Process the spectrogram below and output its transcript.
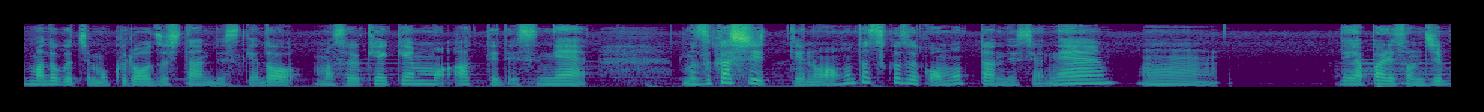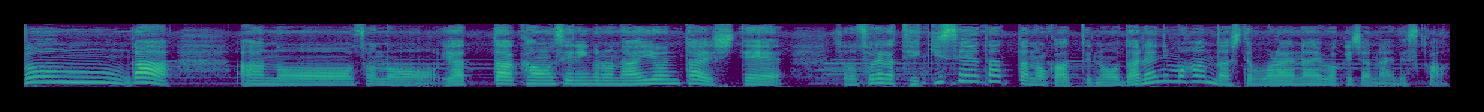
う。窓口もクローズしたんですけど、まあ、そういう経験もあってですね難しいっていうのは本当つくづく思ったんですよね。うん、でやっぱりその自分があのそのやったカウンセリングの内容に対してそのそれが適正だったのかっていうのを誰にも判断してもらえないわけじゃないですか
